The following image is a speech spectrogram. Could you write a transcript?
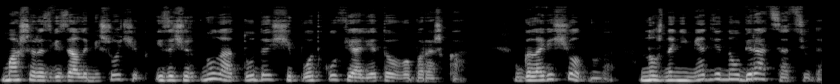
Маша развязала мешочек и зачерпнула оттуда щепотку фиолетового порошка. В голове щелкнуло. Нужно немедленно убираться отсюда.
